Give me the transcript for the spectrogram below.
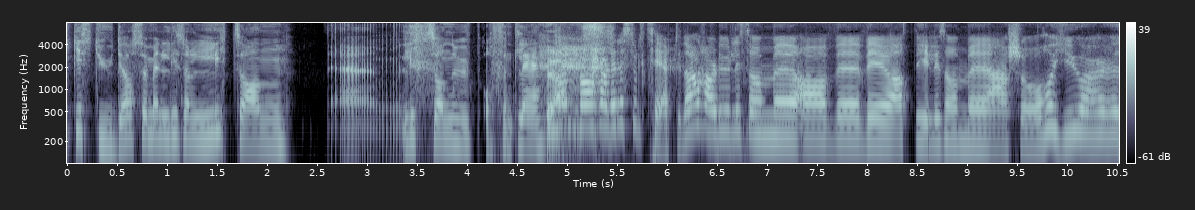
Ikke studio, altså, men sånn litt sånn eh, Litt sånn offentlig. Men hva har det resultert i, da? Har du liksom eh, av eh, Ved at de liksom eh, er så Oh, you are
